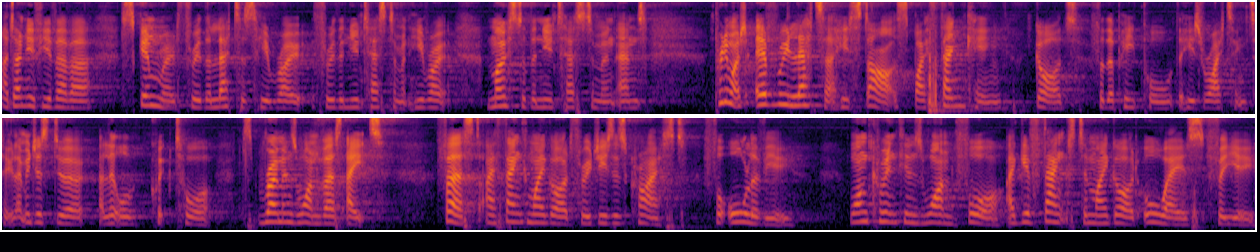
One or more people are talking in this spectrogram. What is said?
I don't know if you've ever skim read through the letters he wrote through the New Testament. He wrote most of the New Testament, and pretty much every letter he starts by thanking God for the people that he's writing to. Let me just do a, a little quick tour. Romans 1, verse 8. First, I thank my God through Jesus Christ for all of you. 1 Corinthians 1 4, I give thanks to my God always for you.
